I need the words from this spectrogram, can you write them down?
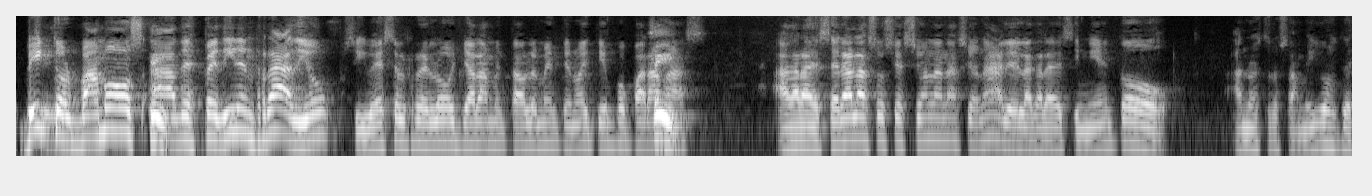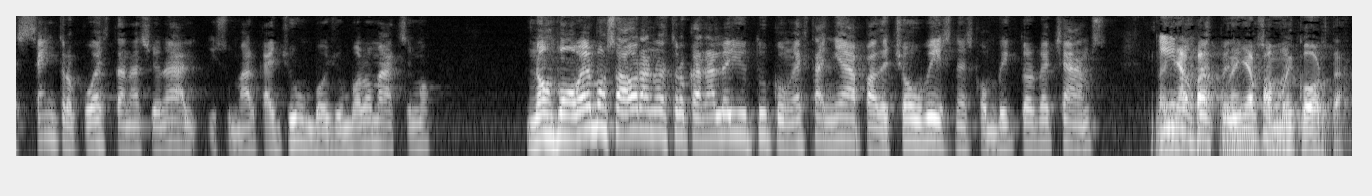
Víctor, vamos a despedir en radio. Si ves el reloj, ya lamentablemente no hay tiempo para más. Agradecer a la Asociación La Nacional y el agradecimiento a nuestros amigos de Centro Cuesta Nacional y su marca Jumbo, Jumbo lo máximo. Nos movemos ahora a nuestro canal de YouTube con esta ñapa de Show Business con Víctor de Champs. Una ñapa, muy corta.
